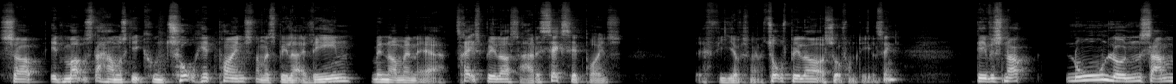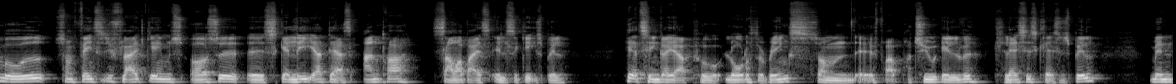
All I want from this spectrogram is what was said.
Så et monster har måske kun to hitpoints, når man spiller alene, men når man er tre spillere, så har det seks hitpoints. Øh, fire, hvis man er to spillere, og så fremdeles. Ikke? Det er vist nok nogenlunde samme måde, som Fantasy Flight Games også øh, skalerer deres andre samarbejds-LCG-spil. Her tænker jeg på Lord of the Rings, som øh, fra, fra 2011, klassisk, klassisk spil, men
